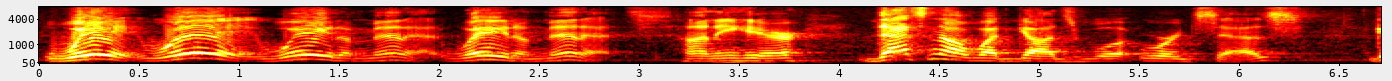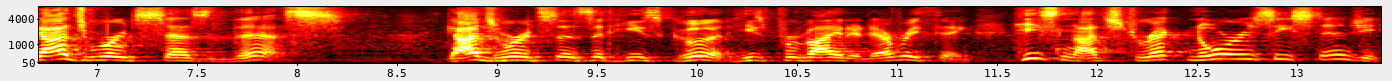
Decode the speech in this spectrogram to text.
wait, wait, wait a minute, wait a minute, honey, here. That's not what God's word says. God's word says this. God's word says that he's good. He's provided everything. He's not strict, nor is he stingy.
